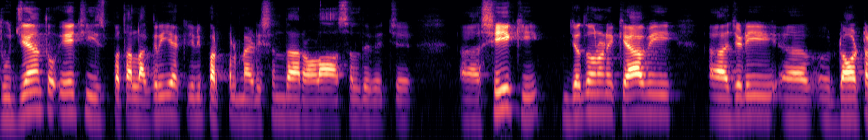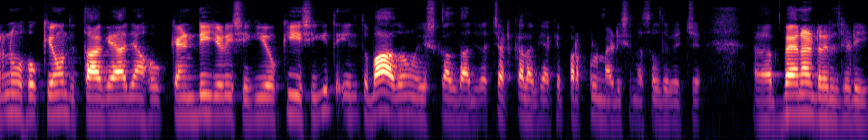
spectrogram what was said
ਦੂਜਿਆਂ ਤੋਂ ਇਹ ਚੀਜ਼ ਪਤਾ ਲੱਗ ਰਹੀ ਹੈ ਕਿ ਜਿਹੜੀ ਪਰਪਲ ਮੈਡੀਸਨ ਦਾ ਰੌਲਾ ਅਸਲ ਦੇ ਵਿੱਚ ਸੀ ਕੀ? ਜਦੋਂ ਉਹਨਾਂ ਨੇ ਕਿਹਾ ਵੀ ਜਿਹੜੀ ਡਾਟਰ ਨੂੰ ਉਹ ਕਿਉਂ ਦਿੱਤਾ ਗਿਆ ਜਾਂ ਉਹ ਕੈਂਡੀ ਜਿਹੜੀ ਸੀਗੀ ਉਹ ਕੀ ਸੀਗੀ, ਤੇ ਇਹਦੇ ਤੋਂ ਬਾਅਦ ਉਹਨੂੰ ਇਸ ਗੱਲ ਦਾ ਜਿਹੜਾ ਝਟਕਾ ਲੱਗਿਆ ਕਿ ਪਰਪਲ ਮੈਡੀਸਨ ਅਸਲ ਦੇ ਵਿੱਚ ਬੈਨਾਡਰਿਲ ਜਿਹੜੀ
